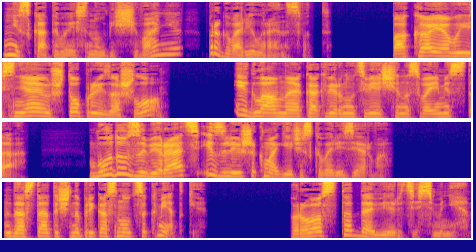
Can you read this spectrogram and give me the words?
не скатываясь на увещевание, проговорил Ренсвуд. «Пока я выясняю, что произошло, и главное, как вернуть вещи на свои места, буду забирать излишек магического резерва. Достаточно прикоснуться к метке. Просто доверьтесь мне».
